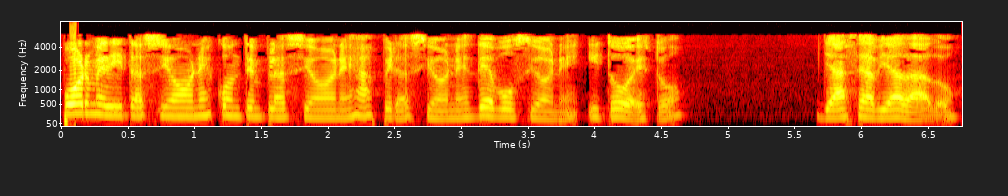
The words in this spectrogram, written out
por meditaciones, contemplaciones, aspiraciones, devociones y todo esto, ya se había dado.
